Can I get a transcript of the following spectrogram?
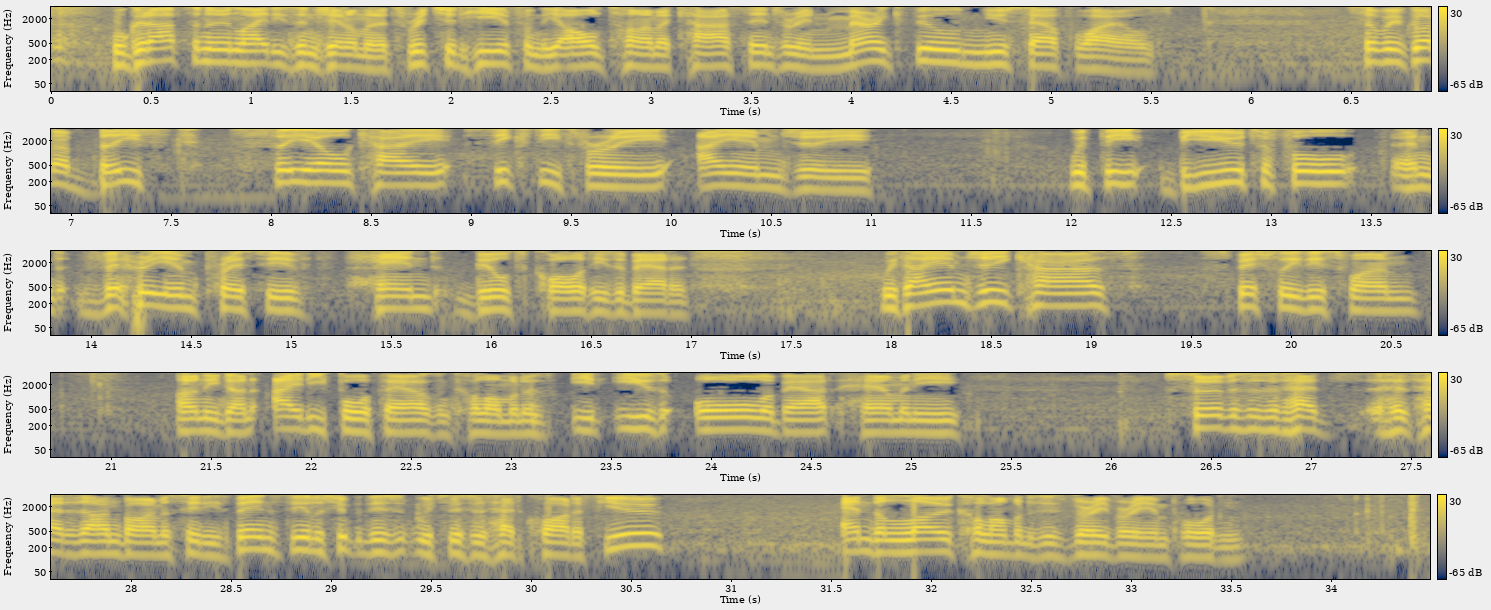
Well, good afternoon, ladies and gentlemen. It's Richard here from the Oldtimer Car Centre in Marrickville, New South Wales. So we've got a beast CLK 63 AMG with the beautiful and very impressive hand built qualities about it. With AMG cars, especially this one, only done 84,000 kilometres, it is all about how many services it has, has had it done by a Mercedes Benz dealership, which this has had quite a few, and the low kilometres is very, very important.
